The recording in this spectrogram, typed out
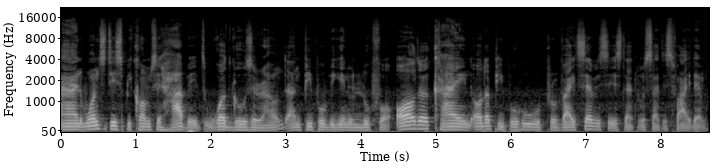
And once this becomes a habit what goes around and people begin to look for other kind other people who will provide services that will satisfy them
